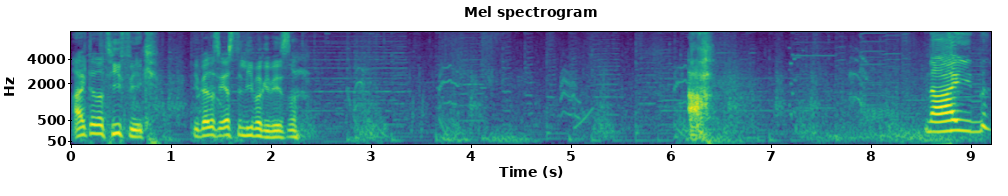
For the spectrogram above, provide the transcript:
Alternativweg. Wie wäre das erste lieber gewesen? Ah! Nein!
